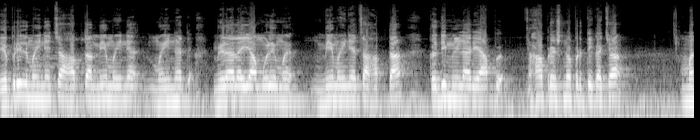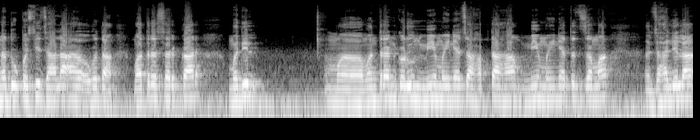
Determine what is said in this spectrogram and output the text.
एप्रिल महिन्याचा हप्ता मे महिन्या महिन्यात मिळाला. यामुळे म मे महिन्याचा हप्ता कधी मिळणार या हा प्रश्न प्रत्येकाच्या मनात उपस्थित झाला होता. मात्र सरकारमधील म मंत्र्यांकडून मे महिन्याचा हप्ता हा मे महिन्यातच जमा झालेला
